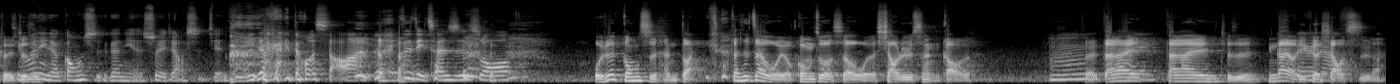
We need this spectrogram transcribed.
对，请问你的工时跟你的睡觉时间比例大概多少啊？自己诚实说。我觉得工时很短，但是在我有工作的时候，我的效率是很高的。嗯，对，大概大概就是应该有一个小时了。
